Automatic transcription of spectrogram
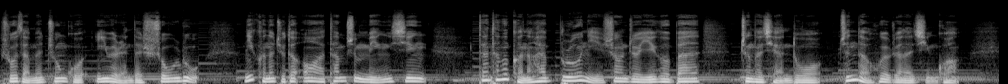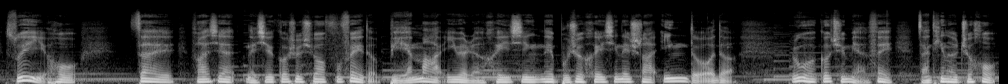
说咱们中国音乐人的收入，你可能觉得哇，他们是明星，但他们可能还不如你上这一个班挣的钱多，真的会有这样的情况。所以以后再发现哪些歌是需要付费的，别骂音乐人黑心，那不是黑心，那是他应得的。如果歌曲免费，咱听了之后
